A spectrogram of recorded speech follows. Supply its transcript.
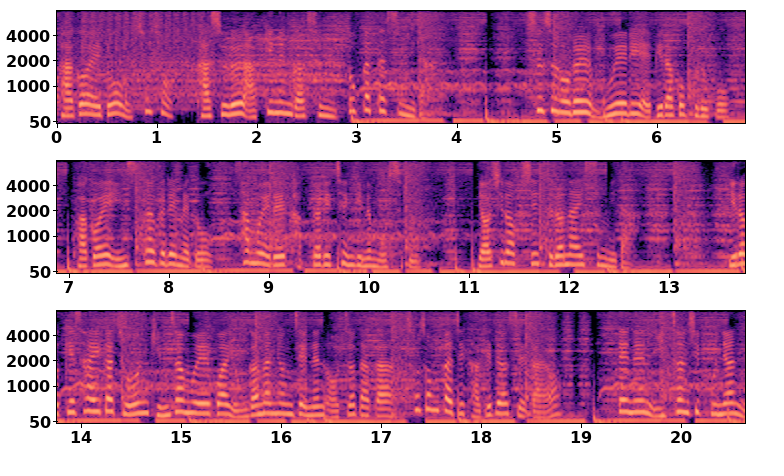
과거에도 소속 가수를 아끼는 것은 똑같았습니다. 스스로를 무에리 앱이라고 부르고 과거의 인스타그램에도 사무엘을 각별히 챙기는 모습이 여실없이 드러나 있습니다. 이렇게 사이가 좋은 김사무엘과 용감한 형제는 어쩌다가 소송까지 가게 되었을까요? 때는 2019년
